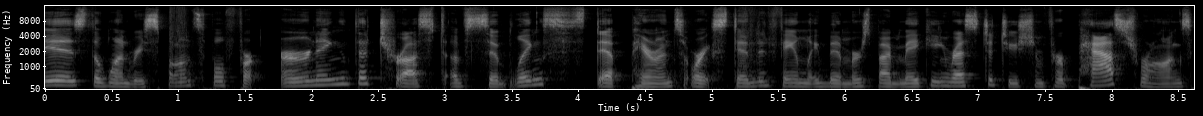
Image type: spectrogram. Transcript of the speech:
is the one responsible for earning the trust of siblings, step parents, or extended family members by making restitution for past wrongs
